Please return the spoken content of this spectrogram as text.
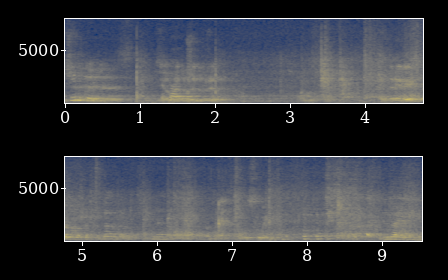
З жінкою? З його другої дружини. Деревицька наша? Голосуй. Біленький,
